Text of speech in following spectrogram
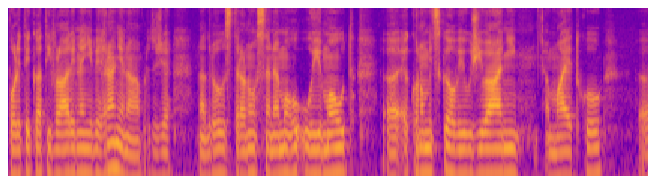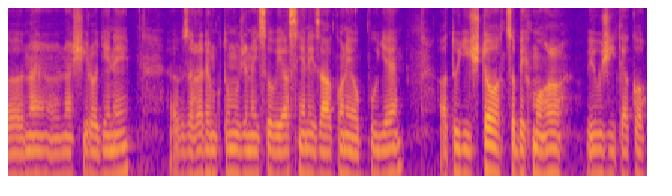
politika té vlády není vyhraněná, protože na druhou stranu se nemohu ujmout eh, ekonomického využívání majetku eh, na, naší rodiny, eh, vzhledem k tomu, že nejsou vyjasněny zákony o půdě a tudíž to, co bych mohl využít jako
